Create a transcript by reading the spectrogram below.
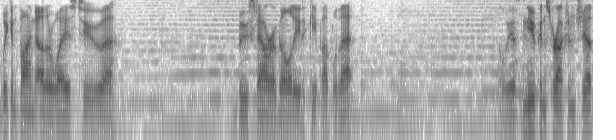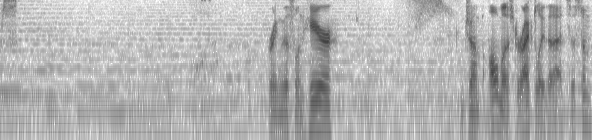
we can find other ways to uh, boost our ability to keep up with that. We have new construction ships. Bring this one here. Jump almost directly to that system.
